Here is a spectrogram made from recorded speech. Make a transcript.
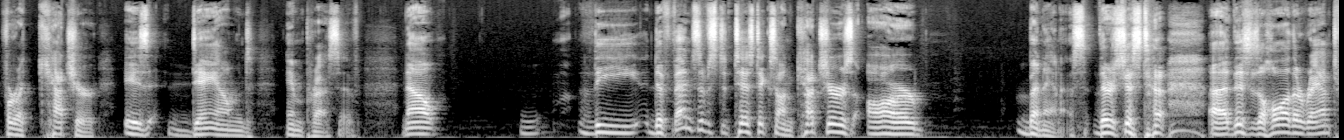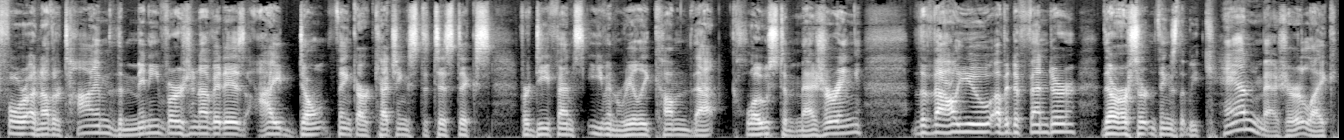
for a catcher is damned impressive. Now, the defensive statistics on catchers are bananas. There's just uh, this is a whole other rant for another time. The mini version of it is I don't think our catching statistics for defense even really come that close to measuring the value of a defender. There are certain things that we can measure, like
